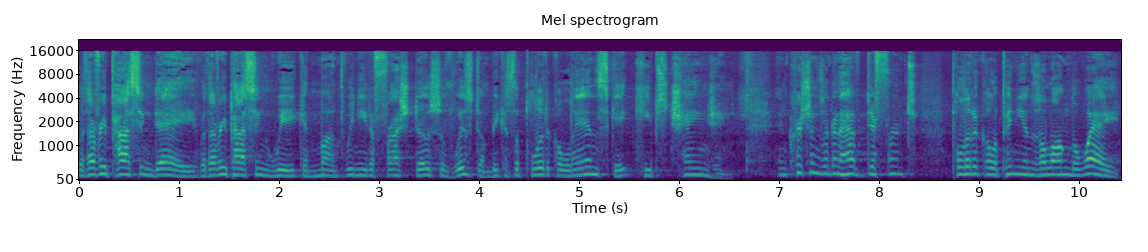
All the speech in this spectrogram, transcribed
With every passing day, with every passing week and month, we need a fresh dose of wisdom because the political landscape keeps changing. And Christians are going to have different political opinions along the way.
